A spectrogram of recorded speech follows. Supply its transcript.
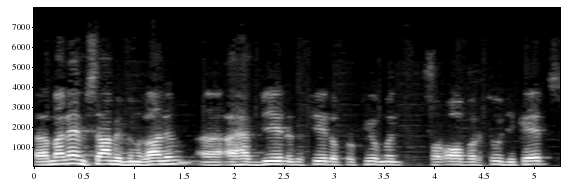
Uh, my name is Sami bin Ghanim. Uh, I have been in the field of procurement for over two decades,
